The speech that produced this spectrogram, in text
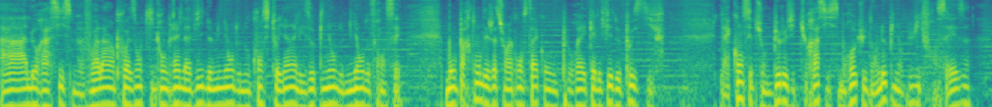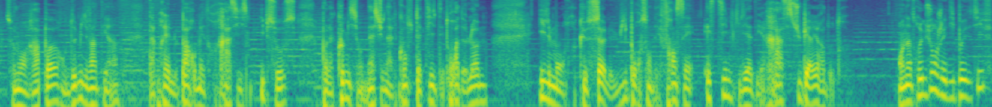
Ah, le racisme, voilà un poison qui gangrène la vie de millions de nos concitoyens et les opinions de millions de Français. Bon, partons déjà sur un constat qu'on pourrait qualifier de positif. La conception biologique du racisme recule dans l'opinion publique française, selon un rapport en 2021, d'après le baromètre racisme Ipsos pour la Commission nationale consultative des droits de l'homme, il montre que seuls 8% des Français estiment qu'il y a des races supérieures à d'autres. En introduction, j'ai dit positif?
